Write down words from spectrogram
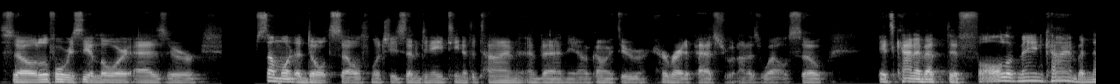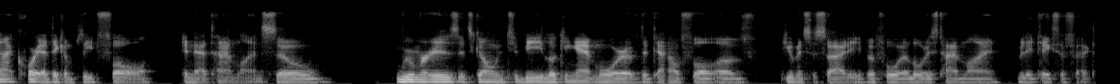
So a little before we see Aloy as her somewhat adult self when she's 17, 18 at the time, and then, you know, going through her rite of passage whatnot as well. So it's kind of at the fall of mankind, but not quite at the complete fall in that timeline. So rumor is it's going to be looking at more of the downfall of human society before Aloy's timeline really takes effect.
